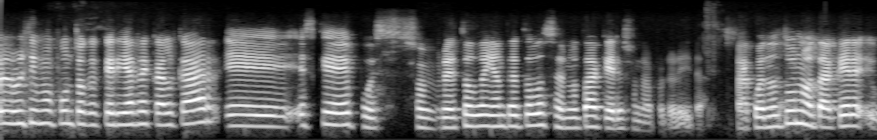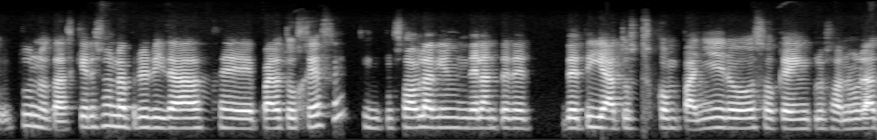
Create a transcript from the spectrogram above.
el último punto que quería recalcar eh, es que, pues, sobre todo y ante todo, se nota que eres una prioridad. O sea, cuando tú, nota que, tú notas que eres una prioridad eh, para tu jefe, que incluso habla bien delante de, ti a tus compañeros o que incluso anula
